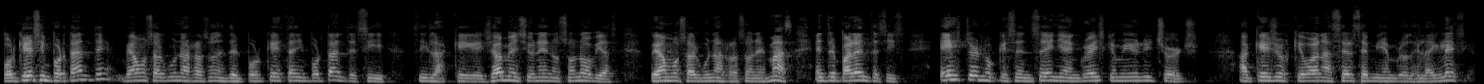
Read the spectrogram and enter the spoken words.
¿Por qué es importante? Veamos algunas razones del por qué es tan importante. Si, si las que ya mencioné no son obvias, veamos algunas razones más. Entre paréntesis, esto es lo que se enseña en Grace Community Church a aquellos que van a hacerse miembros de la iglesia.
